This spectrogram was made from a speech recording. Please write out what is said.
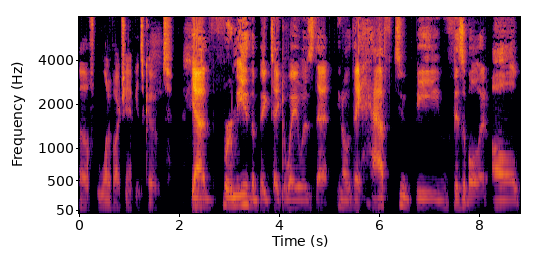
of one of our champions codes yeah, for me, the big takeaway was that, you know, they have to be visible at all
